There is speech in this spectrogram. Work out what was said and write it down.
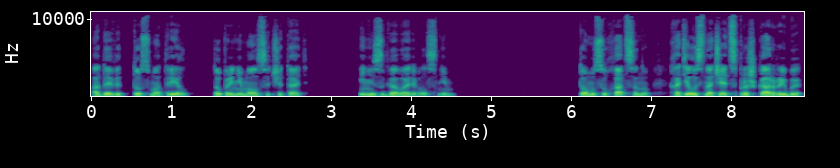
а Дэвид то смотрел, то принимался читать и не заговаривал с ним. Томасу Хадсону хотелось начать с прыжка рыбы,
